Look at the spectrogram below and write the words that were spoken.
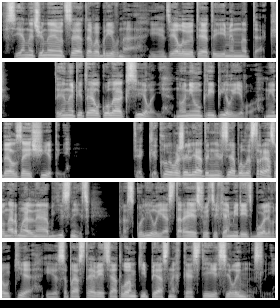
«Все начинают с этого бревна, и делают это именно так. Ты напитал кулак силой, но не укрепил его, не дал защиты. Так какого же ляда нельзя было сразу нормально объяснить?» Проскулил я, стараясь утихомирить боль в руке и сопоставить отломки пястных костей силой мысли.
